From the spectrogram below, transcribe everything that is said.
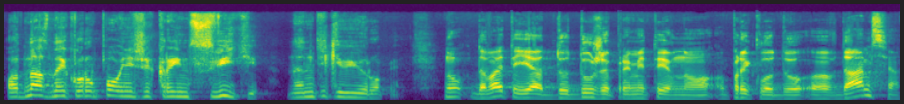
одна з найкорумпованіших країн в світі, не тільки в Європі? Ну, давайте я до дуже примітивного прикладу е, вдамся.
